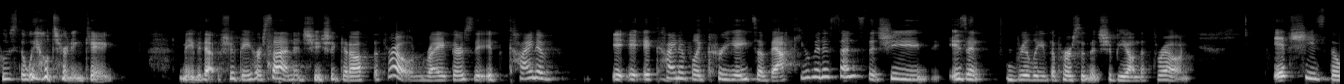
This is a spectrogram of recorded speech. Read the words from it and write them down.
who's the wheel turning king? Maybe that should be her son and she should get off the throne, right? There's it kind of it, it kind of like creates a vacuum in a sense that she isn't really the person that should be on the throne. If she's the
